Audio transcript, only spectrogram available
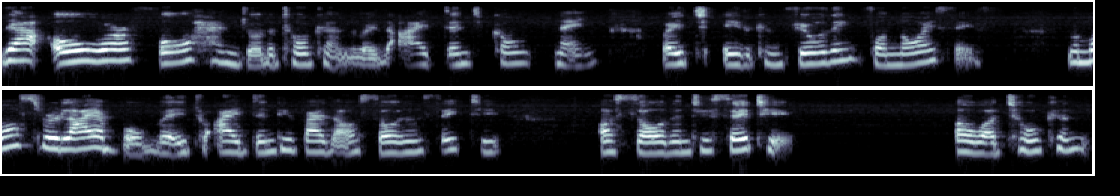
there are over 400 tokens with identical name, which is confusing for novices. The most reliable way to identify the authenticity, authenticity of a token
